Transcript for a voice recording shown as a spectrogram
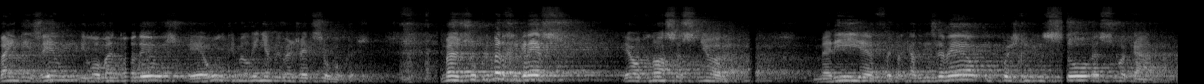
bem dizendo e louvando a Deus, é a última linha do Evangelho de São Lucas. Mas o primeiro regresso é o de Nossa Senhora. Maria foi para a casa de Isabel e depois regressou à sua casa.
